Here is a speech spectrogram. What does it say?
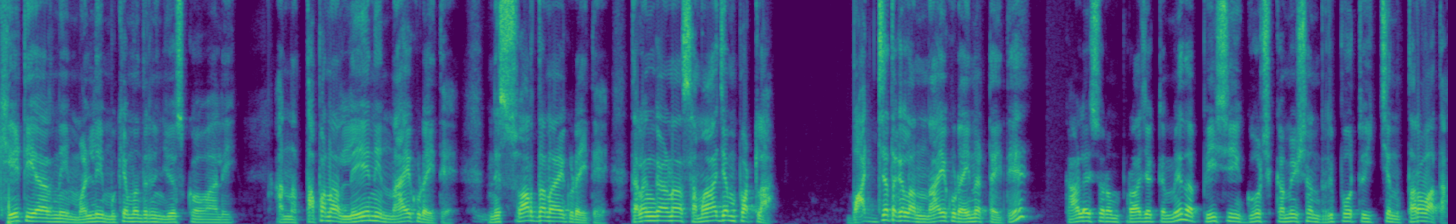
కేటీఆర్ని మళ్ళీ ముఖ్యమంత్రిని చేసుకోవాలి అన్న తపన లేని నాయకుడైతే నిస్వార్థ నాయకుడైతే తెలంగాణ సమాజం పట్ల బాధ్యత గల నాయకుడు అయినట్టయితే కాళేశ్వరం ప్రాజెక్టు మీద పీసీ ఘోష్ కమిషన్ రిపోర్టు ఇచ్చిన తర్వాత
